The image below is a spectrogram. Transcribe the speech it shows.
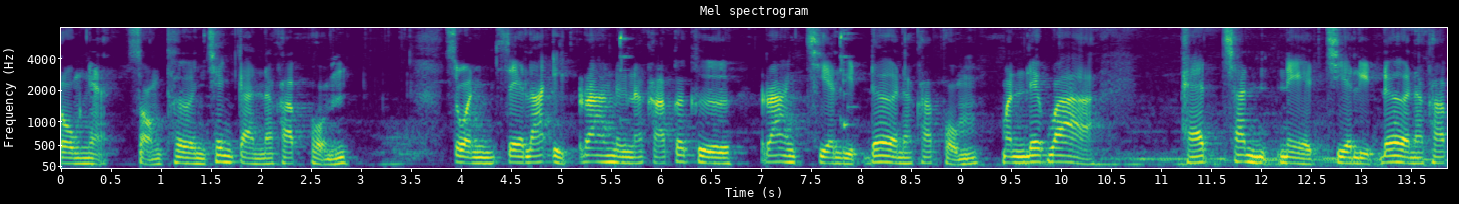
ลงเนี่ย2เทิร์นเช่นกันนะครับผม ส่วนเซราอีกร่างหนึ่งนะครับก็คือร่างเชียร์ลีดเดอร์นะครับผมมันเรียกว่า Passionate Cheerleader นะครับ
